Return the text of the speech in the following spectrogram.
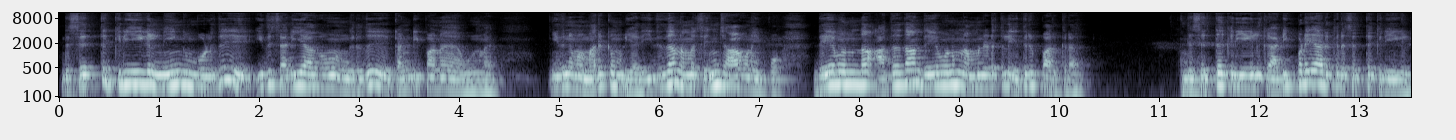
இந்த செத்த கிரியைகள் நீங்கும் பொழுது இது சரியாகுங்கிறது கண்டிப்பான உண்மை. இது நம்ம மறுக்க முடியாது. இதுதான் நம்ம செஞ்சு ஆகணும் இப்போ. தேவனும் தான் அதை தான் தேவனும் நம்மளிடத்துல எதிர்பார்க்கிறார். இந்த செத்த கிரியைகளுக்கு அடிப்படையாக இருக்கிற சித்த கிரியைகள்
